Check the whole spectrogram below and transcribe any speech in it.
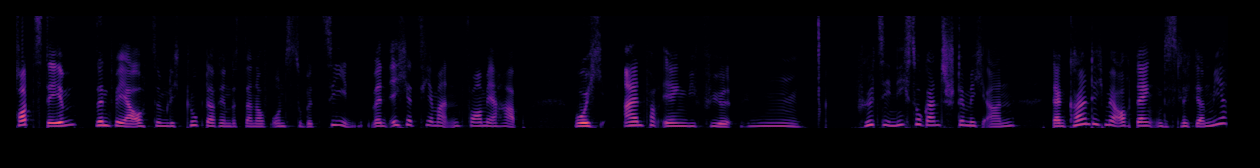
Trotzdem sind wir ja auch ziemlich klug darin, das dann auf uns zu beziehen. Wenn ich jetzt jemanden vor mir habe, wo ich einfach irgendwie fühle, hm, fühlt sie nicht so ganz stimmig an, dann könnte ich mir auch denken, das liegt an mir,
